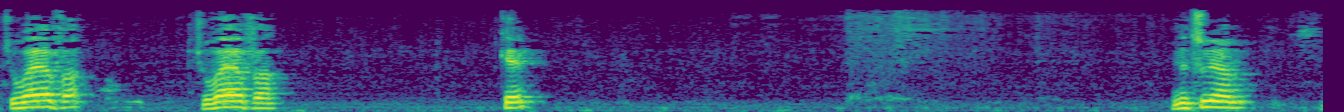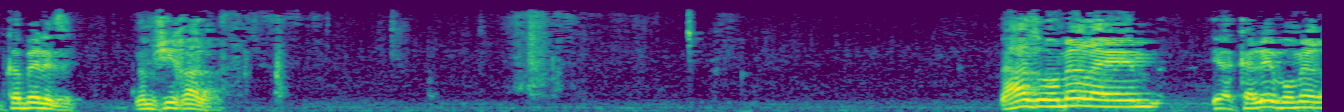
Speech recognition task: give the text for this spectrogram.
תשובה יפה. תשובה יפה. כן. מצוין, מקבל את זה. נמשיך הלאה. ואז הוא אומר להם, כלב אומר,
